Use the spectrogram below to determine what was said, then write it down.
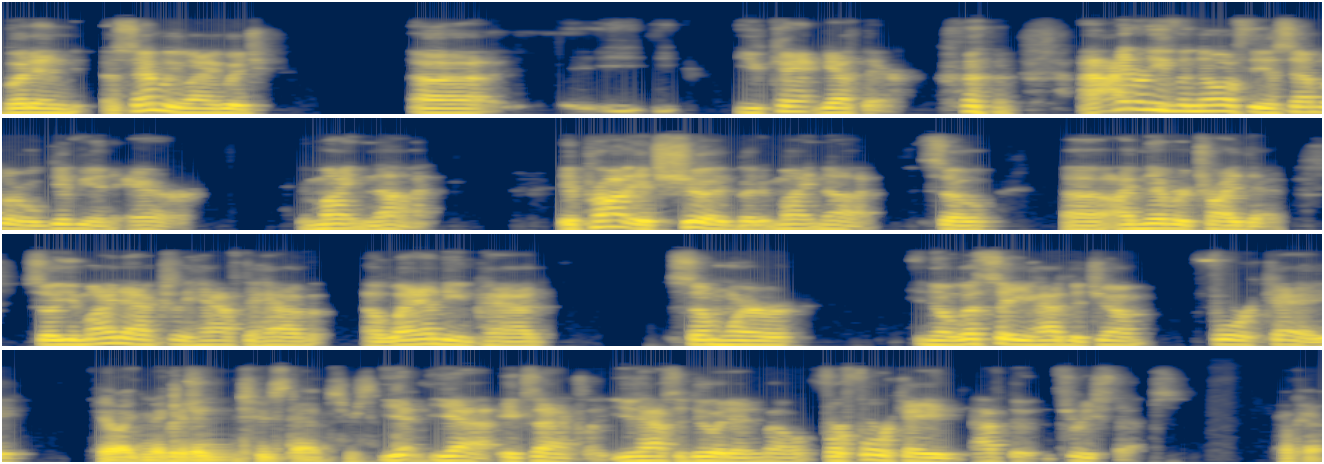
But in assembly language, uh, you can't get there. I don't even know if the assembler will give you an error. It might not. It probably it should, but it might not. So uh, I've never tried that. So you might actually have to have a landing pad somewhere. You know, let's say you had to jump 4K yeah, like make it in two steps or something. Yeah, yeah, exactly. You'd have to do it in well for 4K, after three steps. Okay.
